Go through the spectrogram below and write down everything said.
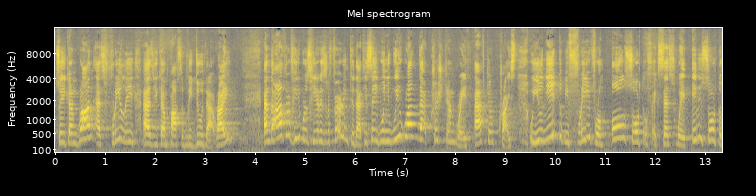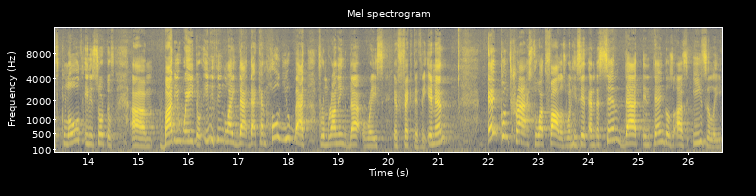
so you can run as freely as you can possibly do that, right? And the author of Hebrews here is referring to that. He's saying when we run that Christian race after Christ, you need to be free from all sort of excess weight, any sort of clothes, any sort of um, body weight, or anything like that that can hold you back from running that race effectively. Amen. In contrast to what follows, when he said, and the sin that entangles us easily,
